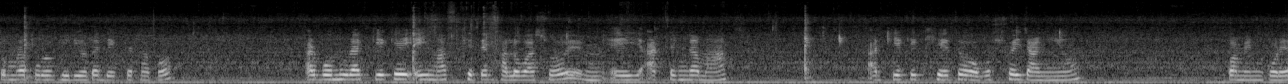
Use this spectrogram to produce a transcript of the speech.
তোমরা পুরো ভিডিওটা দেখতে থাকো। আর বন্ধুরা, কে কে এই মাছ খেতে ভালোবাসো, এই আটটেঙ্গা মাছ আর কে কে খেয়েছো অবশ্যই জানিও। কমেন্ট করে।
